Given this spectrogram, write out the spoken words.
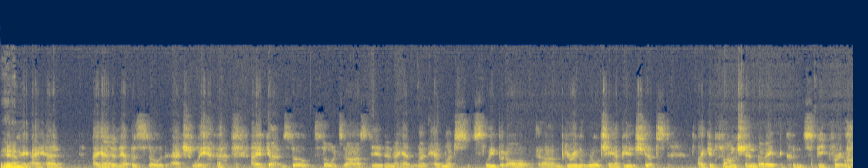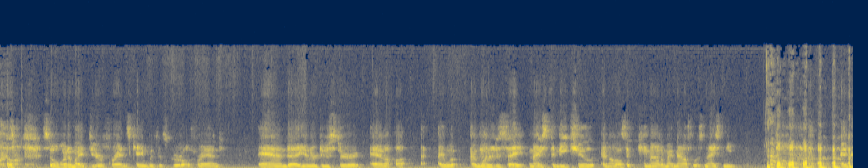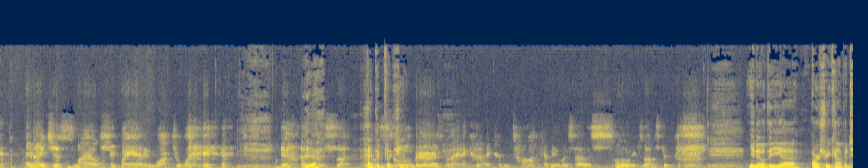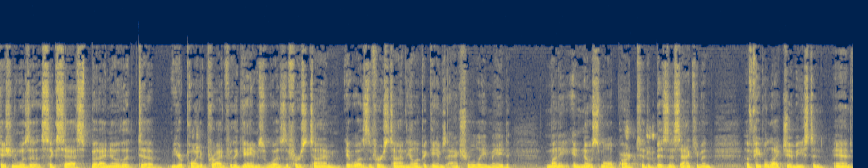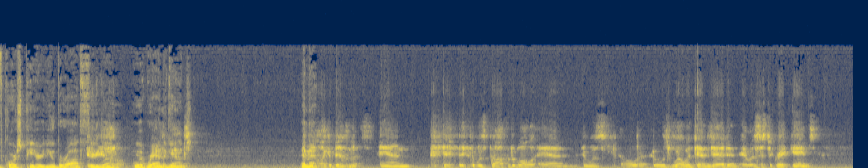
And I, I had I had an episode actually. I had gotten so so exhausted, and I hadn't had much sleep at all um, during the World Championships. I could function, but I, I, couldn't speak very well. So one of my dear friends came with his girlfriend, and uh, he introduced her, and I, I, I wanted to say "nice to meet you," and all that came out of my mouth was "nice meet." And, and I just smiled, shook my head, and walked away. yeah, so, I could picture. So embarrassed, but I, I, could, I couldn't talk. I mean, it was I was so exhausted. You know, the uh, archery competition was a success, but I know that uh, your point of pride for the games was the first time. It was the first time the Olympic Games actually made money, in no small part to the business acumen of people like Jim Easton and, of course, Peter Ueberroth, who, uh, who ran the games. And that like a business, and it was profitable and it was you know, it was well attended and it was just a great games.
